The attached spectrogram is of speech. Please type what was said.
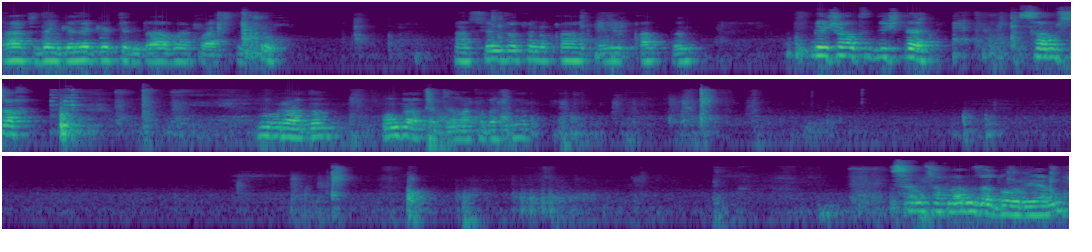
Bahçeden gene getirdim daha var başta çok. Ben semizotunu ka- kattım. 5-6 dişte sarımsak doğradım. Onu da atacağım arkadaşlar. Sarımsaklarımızı da doğrayalım.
